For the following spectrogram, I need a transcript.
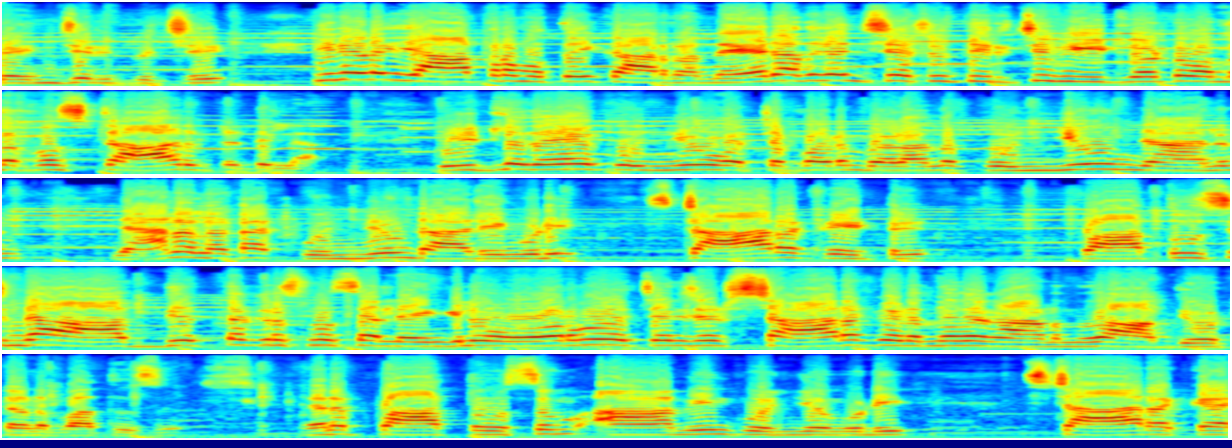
വെഞ്ചിരിപ്പിച്ച്. ഇനിയുള്ള യാത്ര മൊത്തം ഈ കാരണം നേരെ അത് കഴിഞ്ഞ ശേഷം തിരിച്ച് വീട്ടിലോട്ട് വന്നപ്പോൾ സ്റ്റാർ ഇട്ടിട്ടില്ല. വീട്ടിലിതേ കുഞ്ഞു ഒച്ചപ്പാടും വേളാന്ന കുഞ്ഞും ഞാനും ഞാനല്ലട്ടാ കുഞ്ഞും ഡാഡിയും കൂടി സ്റ്റാറൊക്കെ ഇട്ട് പാത്തൂസിന്റെ ആദ്യത്തെ ക്രിസ്മസ് അല്ലെങ്കിൽ ഓർമ്മ വെച്ചതിന് ശേഷം സ്റ്റാറൊക്കെ ഇടുന്നത് കാണുന്നത് ആദ്യമായിട്ടാണ് പാത്തൂസ്. അങ്ങനെ പാത്തൂസും ആമിയും കുഞ്ഞും കൂടി സ്റ്റാറൊക്കെ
